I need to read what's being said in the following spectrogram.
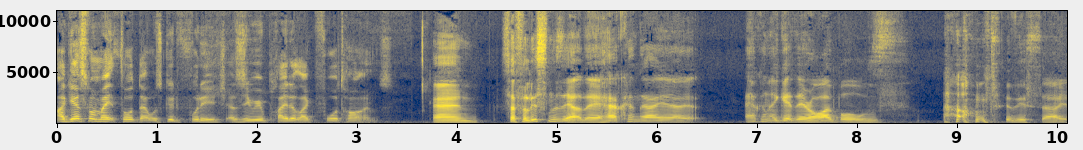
I guess my mate thought that was good footage, as he replayed it like four times. And so, for listeners out there, how can they uh, how can they get their eyeballs onto this? Uh,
